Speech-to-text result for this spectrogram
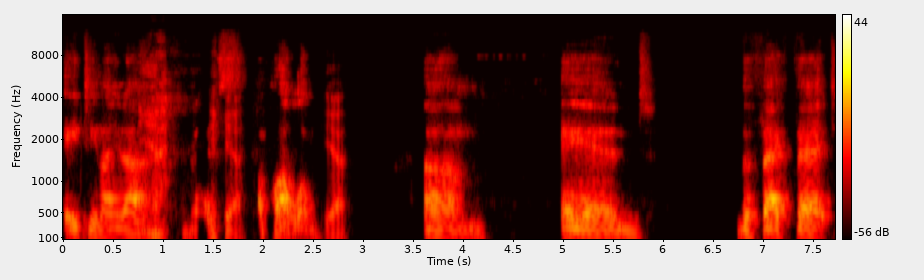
1899. yeah, That's Yeah. a problem yeah, um, and the fact that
